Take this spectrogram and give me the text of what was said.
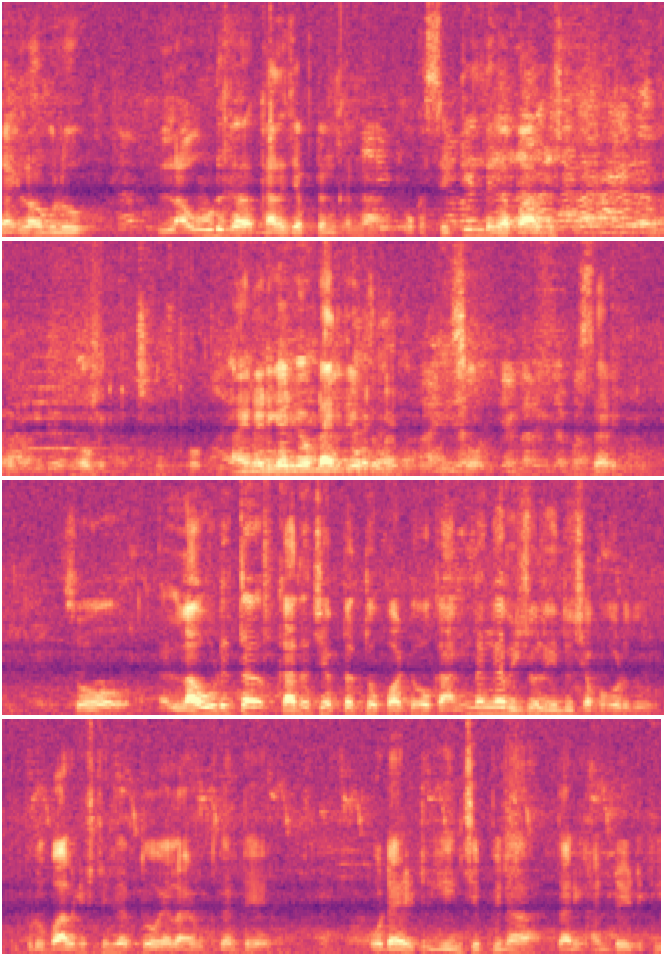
డైలాగులు లౌడ్గా కథ చెప్పడం కన్నా ఒక సెటిల్డ్గా బాలకృష్ణ ఓకే. ఓకే. ఆయన అడిగాడు కాబట్టి ఆయన చెప్తున్నాడు. సో సరే. సో లౌడ్తో కథ చెప్పడంతో పాటు ఒక అందంగా విజువల్ ఎందుకు చెప్పకూడదు? ఇప్పుడు బాలకృష్ణ గారితో ఎలా ఉంటుందంటే ఓ డైరెక్టర్ ఏం చెప్పినా దానికి హండ్రెడ్కి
